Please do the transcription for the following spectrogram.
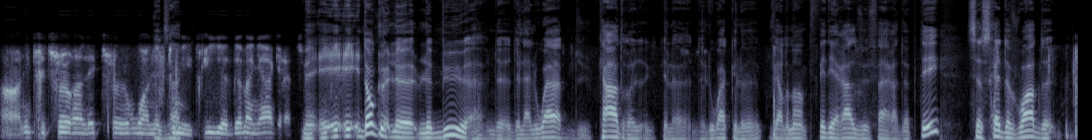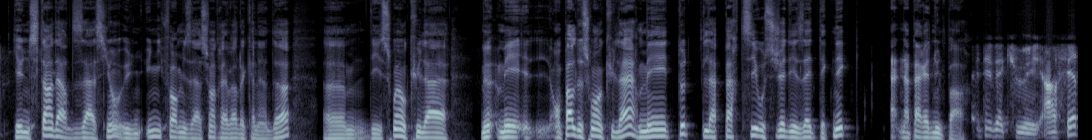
en écriture, en lecture ou en optométrie euh, de manière gratuite. et, donc, le, but euh, de, la loi, du cadre de loi que le gouvernement fédéral veut faire adopter, ce serait de voir qu'il y ait une standardisation, une uniformisation à travers le Canada euh, des soins oculaires. mais, on parle de soins oculaires, mais toute la partie au sujet des aides techniques n'apparaît nulle part. est évacué. En fait,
